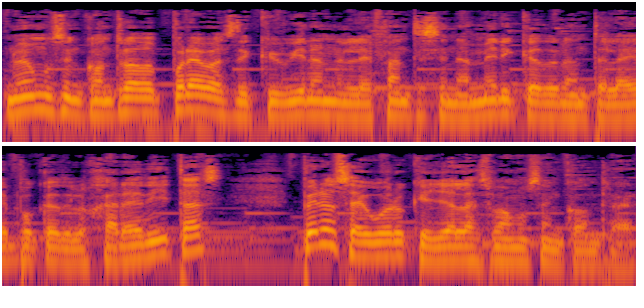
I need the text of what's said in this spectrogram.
no hemos encontrado pruebas de que hubieran elefantes en América durante la época de los jareditas, pero seguro que ya las vamos a encontrar.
